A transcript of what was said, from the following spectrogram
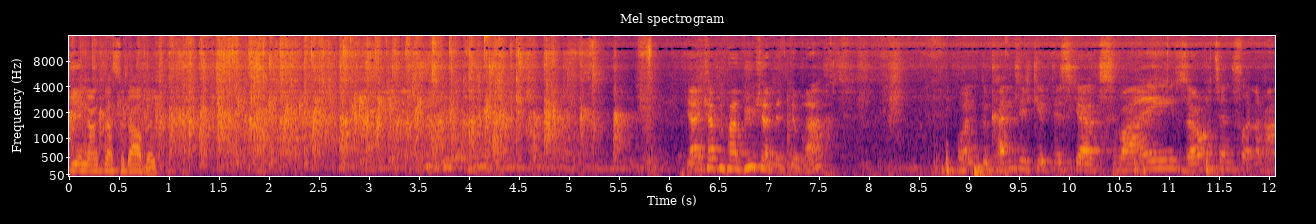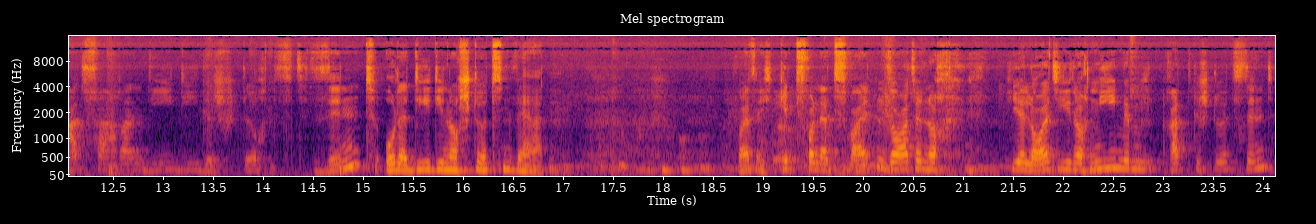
Vielen Dank, dass du da bist. Ja, ich habe ein paar Bücher mitgebracht. Und bekanntlich gibt es ja zwei Sorten von Radfahrern, die, die gestürzt sind oder die, die noch stürzen werden. Ich weiß nicht, gibt es von der zweiten Sorte noch hier Leute, die noch nie mit dem Rad gestürzt sind?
